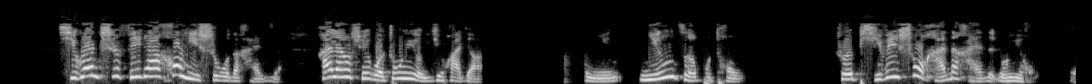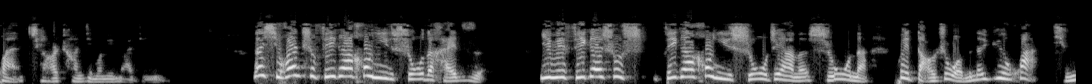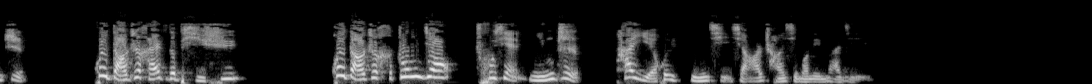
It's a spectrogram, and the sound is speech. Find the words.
喜欢吃肥甘厚腻食物的孩子，寒凉水果中医有一句话叫“凝凝则不通”，说脾胃受寒的孩子容易患小儿肠系膜淋巴结炎。那喜欢吃肥甘厚腻食物的孩子。因为肥甘受食、肥甘厚腻食物这样的食物呢，会导致我们的运化停滞，会导致孩子的脾虚，会导致中焦出现凝滞，它也会引起小儿肠系膜淋巴结炎。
